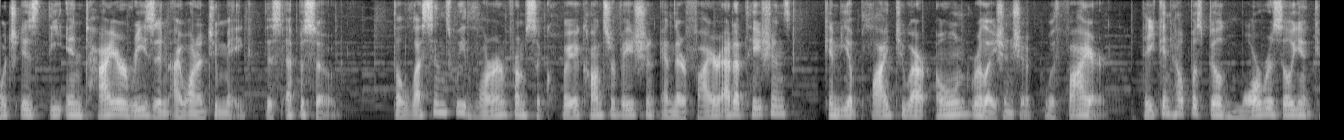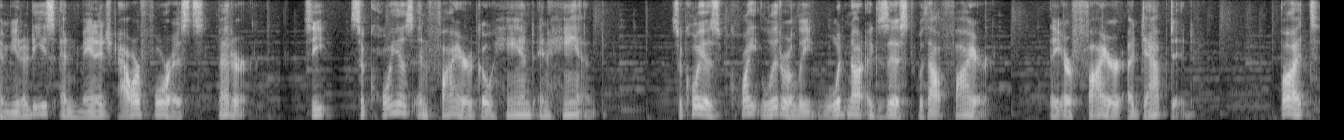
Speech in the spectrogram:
Which is the entire reason I wanted to make this episode. The lessons we learn from sequoia conservation and their fire adaptations can be applied to our own relationship with fire. They can help us build more resilient communities and manage our forests better. See, sequoias and fire go hand in hand. Sequoias quite literally would not exist without fire, they are fire adapted. But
